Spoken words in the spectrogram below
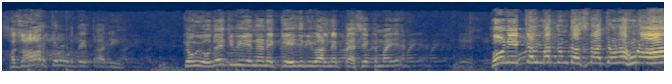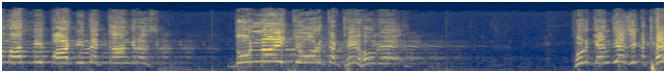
ਹਜ਼ਾਰ ਕਰੋੜ ਦੇਤਾ ਜੀ। ਕਿਉਂਕਿ ਉਹਦੇ 'ਚ ਵੀ ਇਹਨਾਂ ਨੇ ਕੇਜਰੀਵਾਲ ਨੇ ਪੈਸੇ ਕਮਾਏ ਹੁਣ ਇੱਕ ਗੱਲ ਮੈਂ ਤੁਹਾਨੂੰ ਦੱਸਣਾ ਚਾਹਣਾ ਹੁਣ ਆਮ ਆਦਮੀ ਪਾਰਟੀ ਤੇ ਕਾਂਗਰਸ ਦੋਨੋਂ ਹੀ ਚੋਰ ਇਕੱਠੇ ਹੋ ਗਏ। ਹੁਣ ਕਹਿੰਦੇ ਅਸੀਂ ਇਕੱਠੇ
